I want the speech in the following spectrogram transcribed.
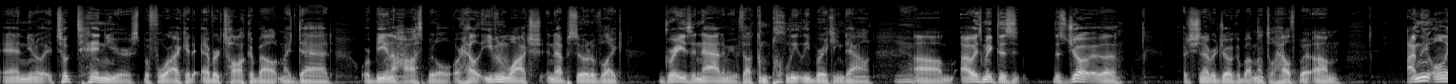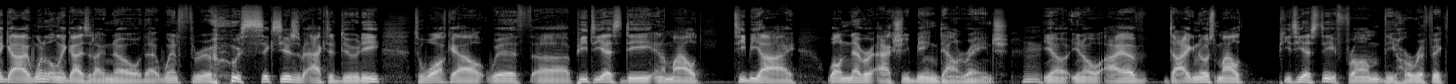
And you know, it took 10 years before I could ever talk about my dad or be in a hospital or hell even watch an episode of like Grey's Anatomy without completely breaking down. Um, I always make this this joke uh, I should never joke about mental health, but um, I'm the only guy, one of the only guys that I know that went through six years of active duty to walk out with uh, PTSD and a mild TBI while never actually being downrange. You know, you know, I have diagnosed mild PTSD from the horrific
